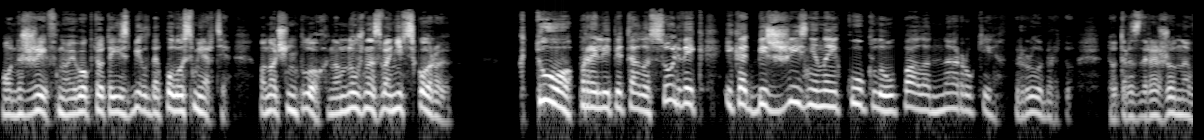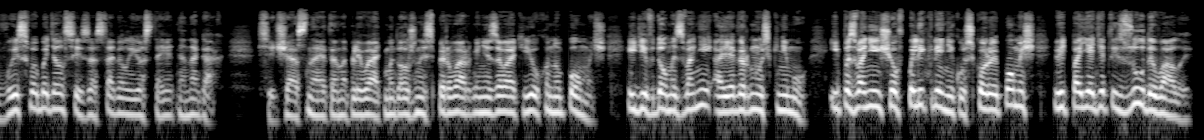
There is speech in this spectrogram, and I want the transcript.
Он жив, но его кто-то избил до полусмерти. Он очень плох, нам нужно звонить в скорую». «Кто?» — пролепетала Сольвейк и как безжизненная кукла упала на руки Роберту. Тот раздраженно высвободился и заставил ее стоять на ногах. «Сейчас на это наплевать, мы должны сперва организовать Юхану помощь. Иди в дом и звони, а я вернусь к нему. И позвони еще в поликлинику, скорая помощь ведь поедет из Удывалы».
